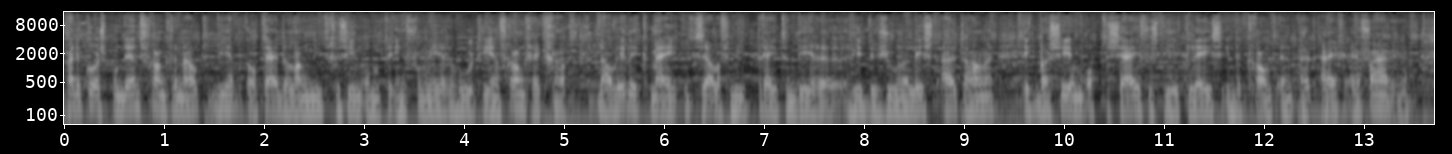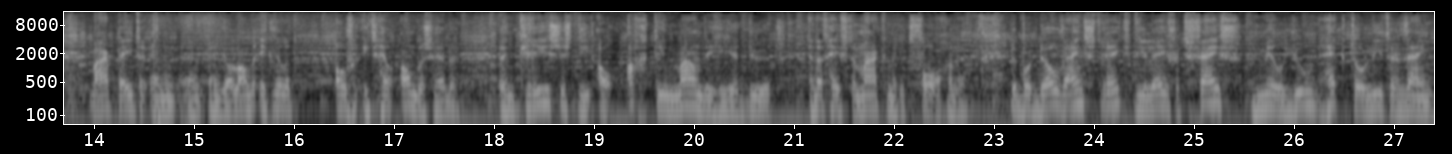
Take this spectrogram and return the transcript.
Maar de correspondent Frank Renaud, die heb ik al tijdenlang niet gezien om te informeren hoe het hier in Frankrijk gaat. Nou wil ik mijzelf niet pretenderen de journalist uit te hangen. Ik baseer me op de cijfers die ik lees in de krant en uit eigen Maar Peter en, en, en Jolande, ik wil het over iets heel anders hebben. Een crisis die al 18 maanden hier duurt. En dat heeft te maken met het volgende. De Bordeaux-wijnstreek die levert 5 miljoen hectoliter wijn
